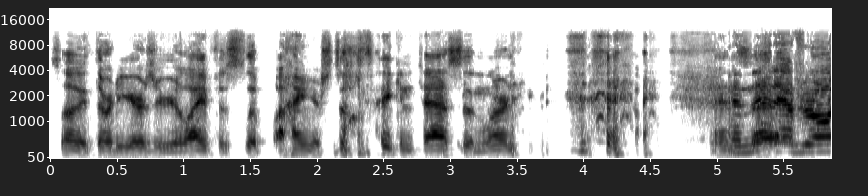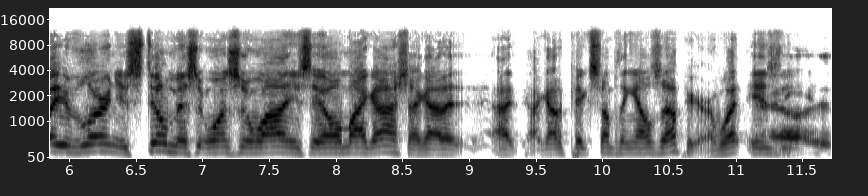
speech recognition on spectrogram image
suddenly 30 years of your life has slipped by and you're still taking tests and learning. And, and so, then after all you've learned you still miss it once in a while and you say oh my gosh i gotta i, I gotta pick something else up here. What is the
